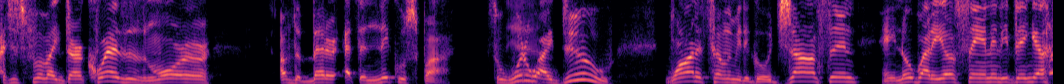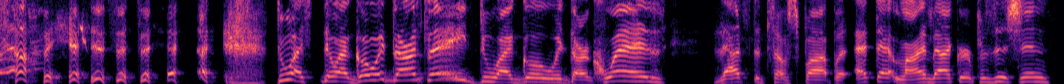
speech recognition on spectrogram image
I just feel like Darquez is more of the better at the nickel spot. So what do I do? Juan is telling me to go Johnson. Ain't nobody else saying anything else. do I do I go with Dante? Do I go with Darquez? That's the tough spot. But at that linebacker position,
